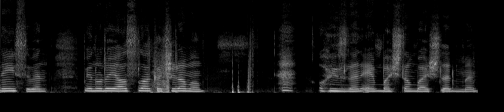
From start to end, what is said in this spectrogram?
neyse ben ben orayı asla kaçıramam. O yüzden en baştan başlarım ben.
